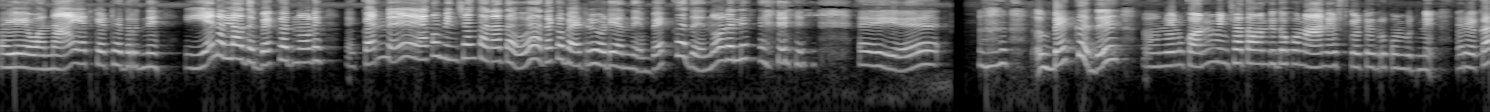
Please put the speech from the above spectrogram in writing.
ಅಯ್ಯವ್ವ ನಾ ಎಟ್ ಕೆಟ್ಟ ಹೆದ್ರದ್ನಿ? ಏನಲ್ಲ ಅದು ಬೆಕ್ಕದ್ ನೋಡಿ. ಕಣ್ಣೆ ಯಾಕೋ ಮಿಂಚಂಗ್ ಕಾಣತಾವ? ಅದಕ್ಕೆ ಬ್ಯಾಟ್ರಿ ಹೊಡಿ ಅನ್ನಿ. ಬೆಕ್ಕದೆ ನೋಡಲಿ ಅಯ್ಯೇ. ಬೆಕ್ಕದೆ ನೀನು ಕಣ್ ಮಿಂಚಾತ ಅಂದಿದ್ದಕ್ಕೂ ನಾನು ಎಷ್ಟು ಕೆಟ್ಟ ಹೆದ್ರಕೊಂಡ್ಬಿಟ್ನಿ ರೇಖಾ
